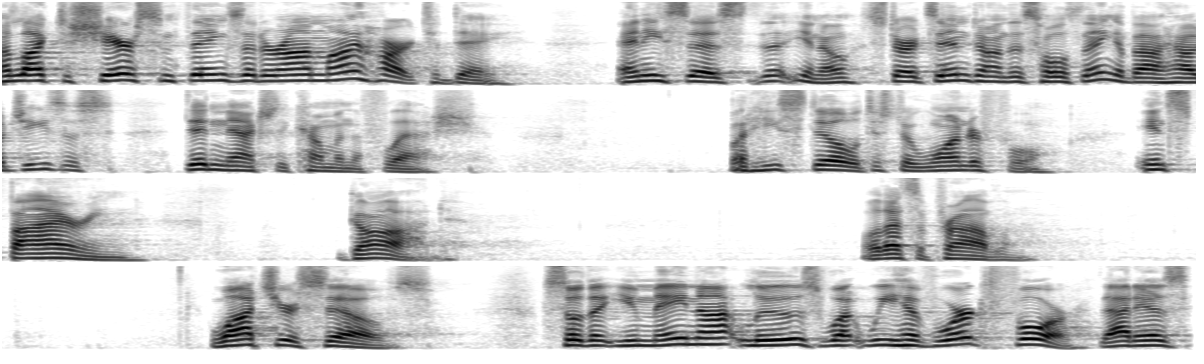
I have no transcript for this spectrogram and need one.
I'd like to share some things that are on my heart today. And he says, you know, starts into on this whole thing about how Jesus didn't actually come in the flesh. But he's still just a wonderful, inspiring God. Well, that's a problem. Watch yourselves so that you may not lose what we have worked for. That is,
